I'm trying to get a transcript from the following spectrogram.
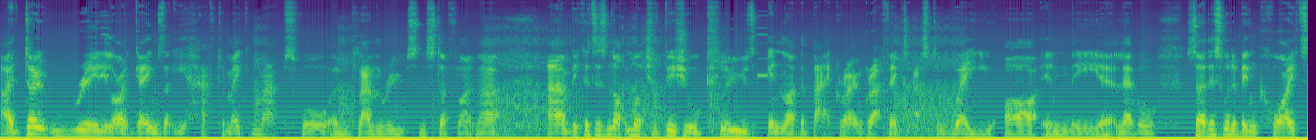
I don't really like games that you have to make maps for and plan routes and stuff like that, um, because there's not much visual clues in like the background graphics as to where you are in the uh, level. So this would have been quite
